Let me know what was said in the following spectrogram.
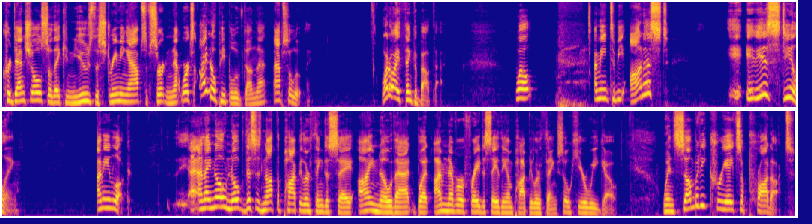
credentials so they can use the streaming apps of certain networks. I know people who've done that. Absolutely. What do I think about that? Well, I mean, to be honest, it, it is stealing. I mean, look, and I know no this is not the popular thing to say. I know that, but I'm never afraid to say the unpopular thing. So here we go. When somebody creates a product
